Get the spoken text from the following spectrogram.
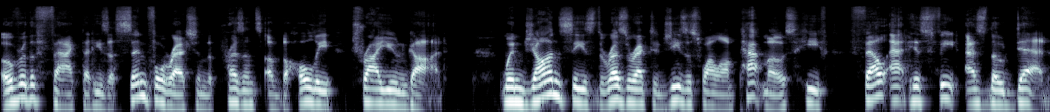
over the fact that he's a sinful wretch in the presence of the holy triune God. When John sees the resurrected Jesus while on Patmos, he fell at his feet as though dead,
